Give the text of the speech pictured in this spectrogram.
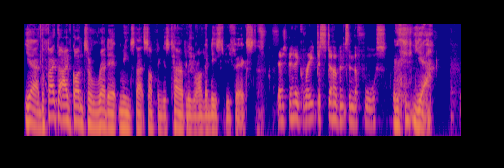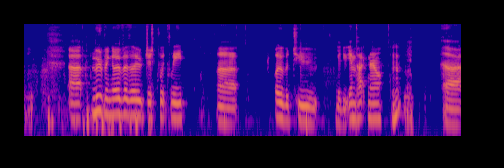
Yeah, the fact that I've gone to Reddit means that something is terribly wrong and needs to be fixed. There's been a great disturbance in the force. yeah. Uh, moving over though, just quickly, uh, over to gonna do Impact now. Uh,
